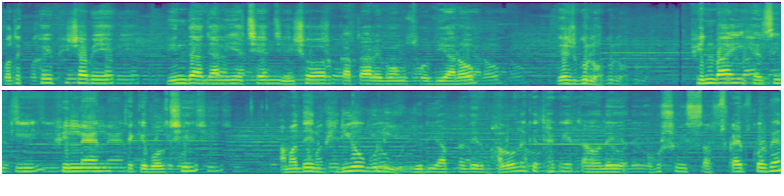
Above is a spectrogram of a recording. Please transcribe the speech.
পদক্ষেপ হিসাবে নিন্দা জানিয়েছেন মিশর কাতার এবং সৌদি আরব দেশগুলো। ফিনবাই হেলসিঙ্কি ফিনল্যান্ড থেকে বলছি। আমাদের ভিডিওগুলি যদি আপনাদের ভালো লেগে থাকে তাহলে অবশ্যই সাবস্ক্রাইব করবেন।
